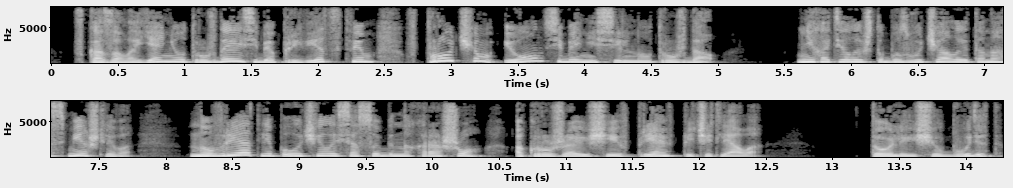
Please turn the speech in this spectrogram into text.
— сказала я, не утруждая себя приветствием, впрочем, и он себя не сильно утруждал. Не хотелось, чтобы звучало это насмешливо — но вряд ли получилось особенно хорошо, окружающее и впрямь впечатляло. «То ли еще будет?»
